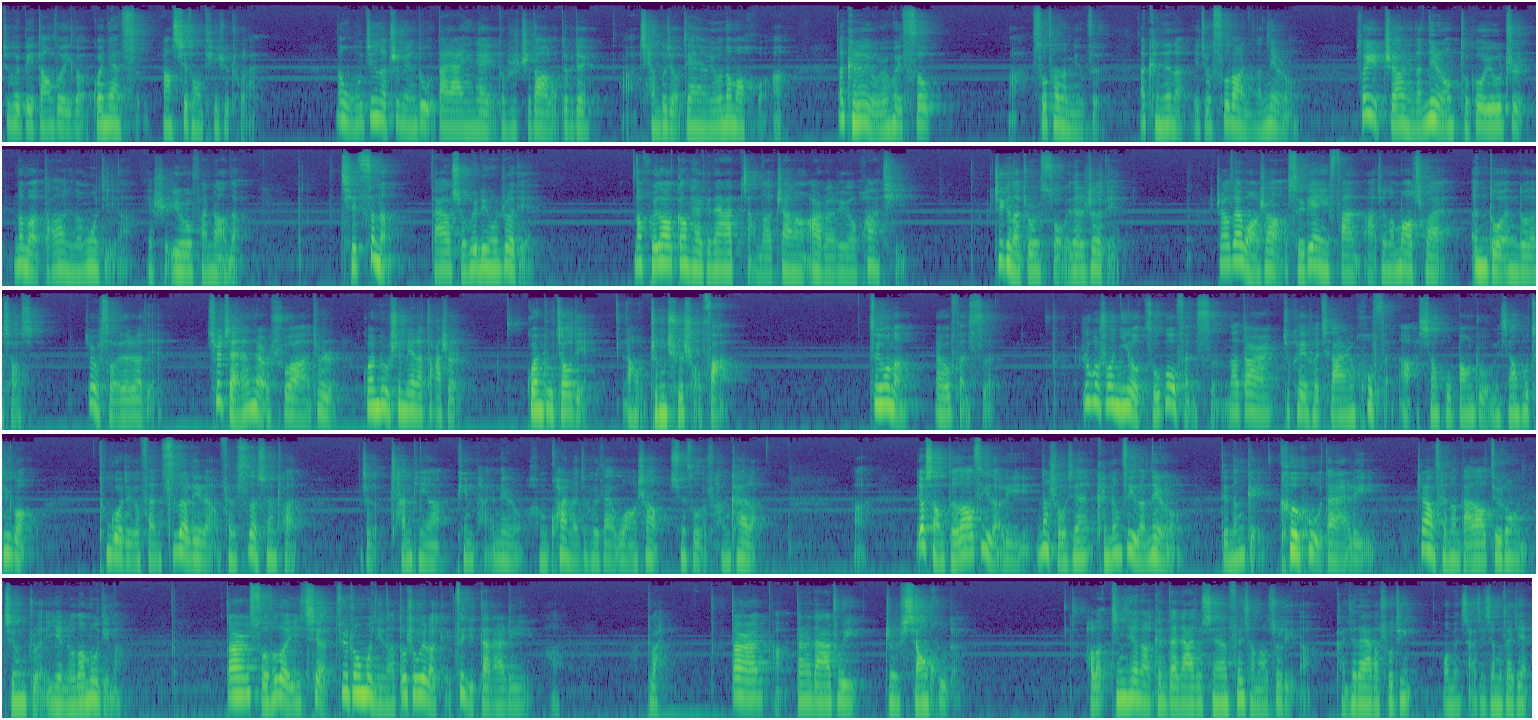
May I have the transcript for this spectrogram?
就会被当做一个关键词让系统提取出来。那吴京的知名度大家应该也都是知道了，对不对啊？前不久电影又那么火啊，那肯定有人会搜啊搜他的名字，那肯定呢也就搜到你的内容。所以，只要你的内容足够优质，那么达到你的目的啊，也是易如反掌的。其次呢，大家要学会利用热点。那回到刚才跟大家讲的《战狼二》的这个话题，这个呢就是所谓的热点。只要在网上随便一翻啊，就能冒出来 N 多 N 多的消息，就是所谓的热点。其实简单点说啊，就是关注身边的大事儿，关注焦点，然后争取首发。最后呢，要有粉丝。如果说你有足够粉丝，那当然就可以和其他人互粉啊，相互帮助，我们相互推广。通过这个粉丝的力量、粉丝的宣传，这个产品啊、品牌内容很快呢就会在网上迅速的传开了。啊，要想得到自己的利益，那首先肯定自己的内容得能给客户带来利益，这样才能达到最终精准引流的目的嘛。当然，所做的一切最终目的呢，都是为了给自己带来利益啊，对吧？当然啊，但是大家注意，这是相互的。好了，今天呢，跟大家就先分享到这里啊，感谢大家的收听，我们下期节目再见。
